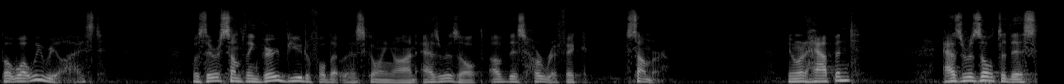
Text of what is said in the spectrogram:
But what we realized was there was something very beautiful that was going on as a result of this horrific summer. You know what happened? As a result of this,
